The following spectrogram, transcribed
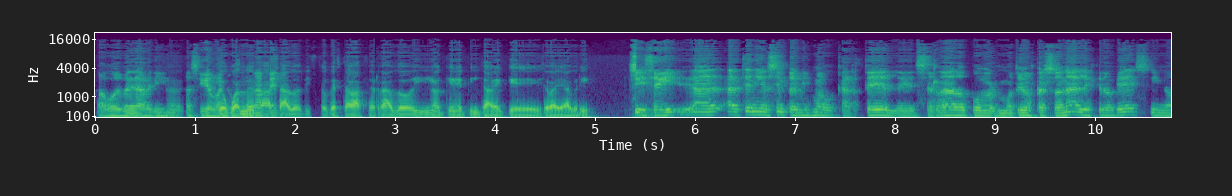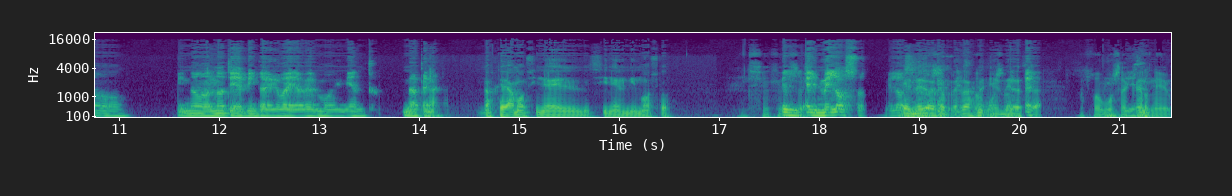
a volver a abrir. No, Así que bueno, Yo cuando he pena. pasado he visto que estaba cerrado y no tiene pinta de que se vaya a abrir. Sí, segui- ha, ha tenido siempre el mismo cartel de cerrado por motivos personales, creo que es, y no, y no, no tiene pinta de que vaya a haber movimiento. Una pena. Nos quedamos sin el, sin el mimoso. Sí, El, meloso. meloso. El meloso, perdón, el meloso. famosa Sí. carne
